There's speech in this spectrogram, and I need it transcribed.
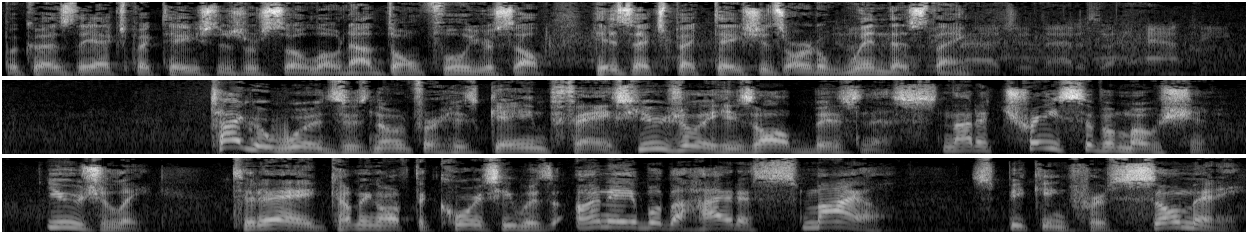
because the expectations are so low. Now, don't fool yourself. His expectations are to win this thing. Tiger Woods is known for his game face. Usually he's all business, not a trace of emotion. Usually. Today, coming off the course, he was unable to hide a smile, speaking for so many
